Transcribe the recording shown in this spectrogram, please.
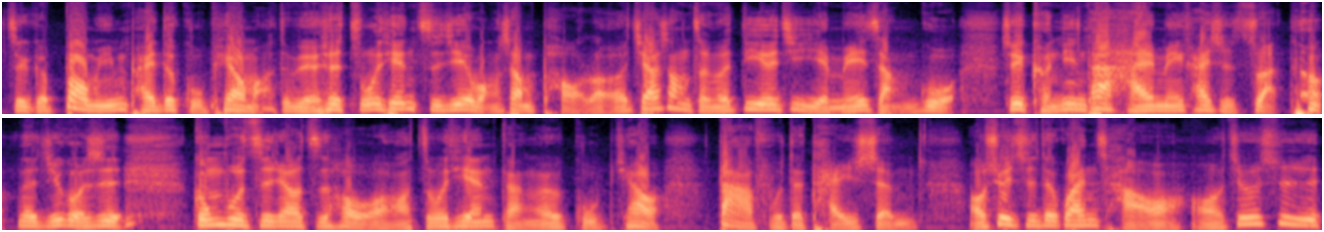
这个报名牌的股票嘛，对不对？所以昨天直接往上跑了，而加上整个第二季也没涨过，所以肯定它还没开始赚。那结果是公布资料之后啊，昨天反而股票大幅的抬升哦，所以值得观察哦。哦，就是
